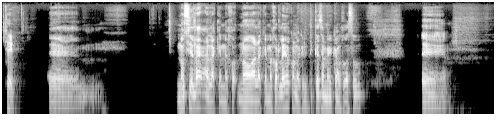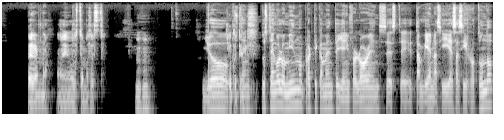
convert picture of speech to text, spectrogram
Sí. Em, no sé si es la, a la que mejor. No, a la que mejor le digo con la crítica es American Hustle. Eh, pero no, a mí me gusta más esto. Yo pues, pues, tengo lo mismo prácticamente, Jennifer Lawrence, este, también así es así rotundo.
